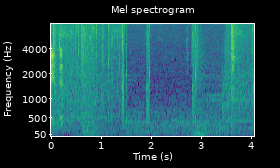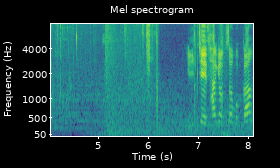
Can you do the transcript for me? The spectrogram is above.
될 듯? 일제 사격 써볼까?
